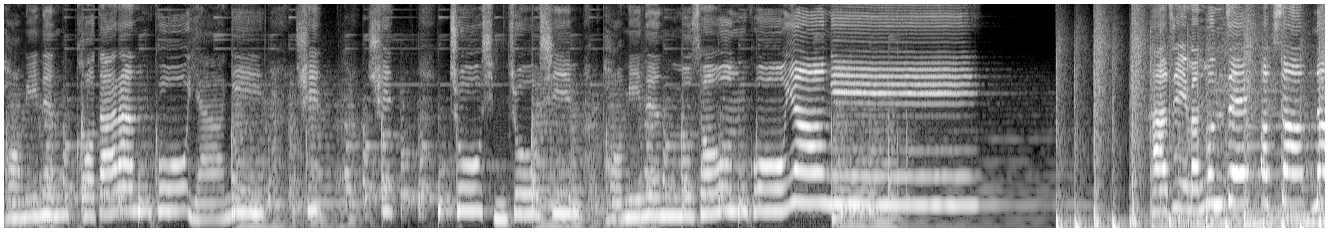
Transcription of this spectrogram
범인은 커다란 고양이. 쉿, 쉿, 조심조심, 범인은 무서운 고양이. 하지만 문제 없어, no,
